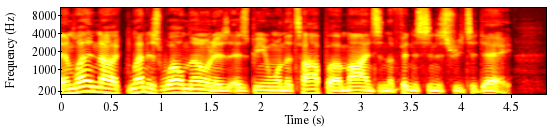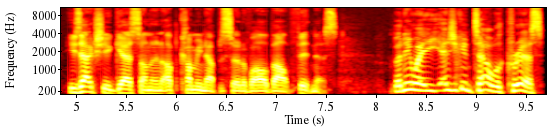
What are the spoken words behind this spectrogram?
And Len, uh, Len is well known as, as being one of the top uh, minds in the fitness industry today. He's actually a guest on an upcoming episode of All About Fitness. But anyway, as you can tell with Chris,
